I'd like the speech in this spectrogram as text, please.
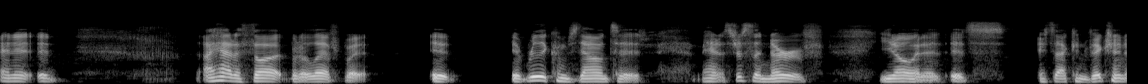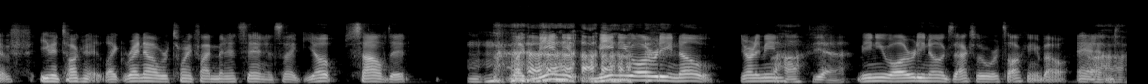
And it it I had a thought, but I left. But it it really comes down to, man, it's just the nerve, you know, and it, it's it's that conviction of even talking to it. Like right now, we're 25 minutes in. It's like, yup, solved it. Mhm. Like me and you, me and you already know. You know what I mean? Uh-huh. Yeah. Me and you already know exactly what we're talking about. And Uh-huh.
